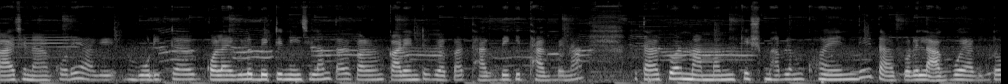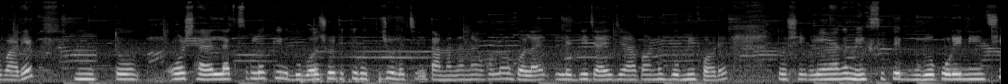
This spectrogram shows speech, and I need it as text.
কাজ না করে আগে বড়িটার কলাইগুলো বেটে নিয়েছিলাম। তার কারণ কারেন্টের ব্যাপার থাকবে কি থাকবে না। তো তারপর মাম্মামকে ভাবলাম খয়েন দিই, তারপরে লাগবো একদবারে। তো ওর স্যারেলাক্সগুলো কি দু বছর যদি হতে চলেছে দানা দানাগুলো গলায় লেগে যায়, যার কারণে বমি করে। তো সেগুলো আমি আগে মিক্সিতে গুঁড়ো করে নিয়েছি,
